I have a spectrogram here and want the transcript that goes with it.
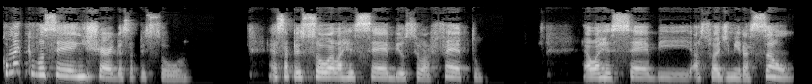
como é que você enxerga essa pessoa? Essa pessoa ela recebe o seu afeto? Ela recebe a sua admiração?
